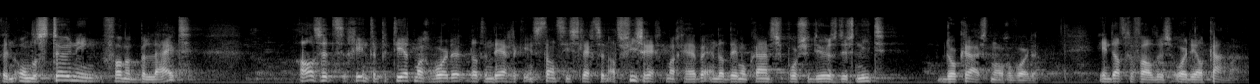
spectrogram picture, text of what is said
een ondersteuning van het beleid. Als het geïnterpreteerd mag worden dat een dergelijke instantie slechts een adviesrecht mag hebben en dat democratische procedures dus niet doorkruist mogen worden. In dat geval dus oordeel Kamer.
